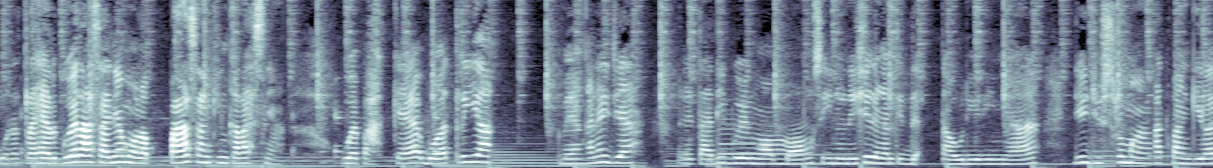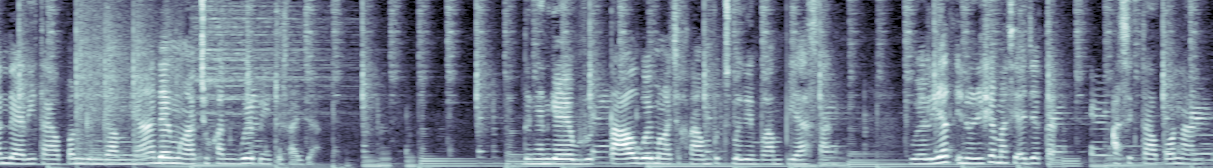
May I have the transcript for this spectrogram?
Urat leher gue rasanya mau lepas saking kerasnya. Gue pakai buat teriak. Bayangkan aja, dari tadi gue ngomong si Indonesia dengan tidak tahu dirinya, dia justru mengangkat panggilan dari telepon genggamnya dan mengacuhkan gue begitu saja. Dengan gaya brutal, gue mengacak rambut sebagai pelampiasan. Gue lihat Indonesia masih aja te asik teleponan.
